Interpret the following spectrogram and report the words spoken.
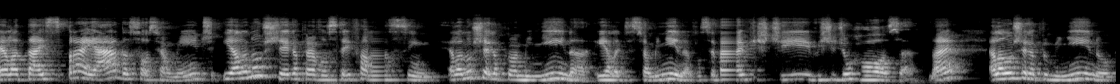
ela está espraiada socialmente e ela não chega para você e fala assim, ela não chega para uma menina e ela diz assim, ó, menina, você vai vestir, um rosa, né? Ela não chega para o menino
